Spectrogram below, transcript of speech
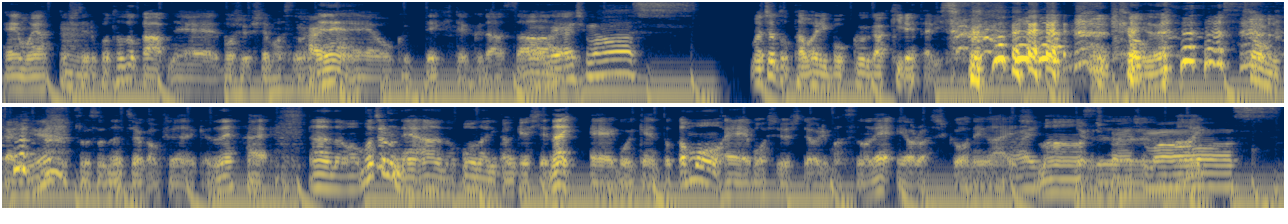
えーもやっとしてることとか、えー募集してますのでね、はいえー送ってきてください。お願いします。まあちょっとたまに僕が切れたりする。今日ね。今日みたいにね。そうそうなっちゃうかもしれないけどね。はい。あの、もちろんね、あの、コーナーに関係してない、えーご意見とかも、えー募集しておりますので、よろしくお願いはい。します。よろしくお願いしはいます。エン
